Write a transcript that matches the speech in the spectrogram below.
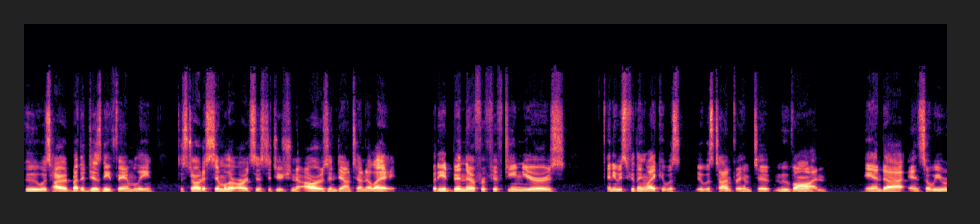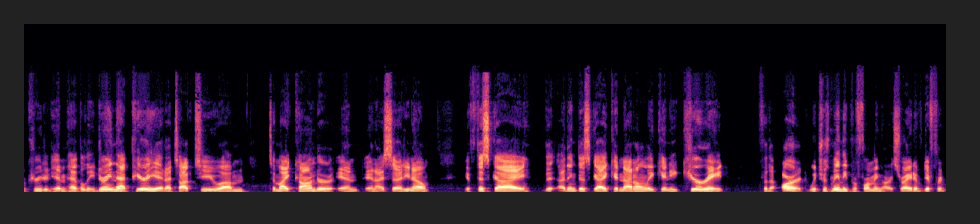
who was hired by the Disney family to start a similar arts institution to ours in downtown LA. But he had been there for 15 years and he was feeling like it was it was time for him to move on. And uh, and so we recruited him heavily. During that period, I talked to um, to Mike Conder and and I said, you know, if this guy I think this guy can not only can he curate for the art, which was mainly performing arts, right, of different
